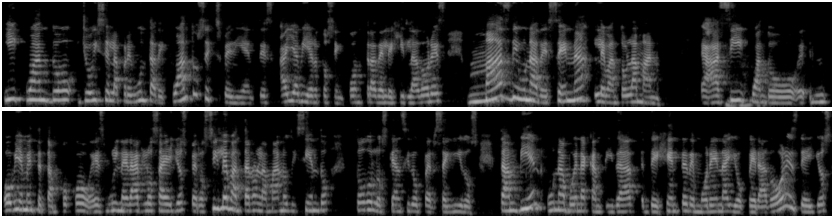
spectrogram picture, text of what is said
Y cuando yo hice la pregunta de cuántos expedientes hay abiertos en contra de legisladores, más de una decena levantó la mano así cuando eh, obviamente tampoco es vulnerarlos a ellos, pero sí levantaron la mano diciendo todos los que han sido perseguidos. También una buena cantidad de gente de Morena y operadores de ellos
